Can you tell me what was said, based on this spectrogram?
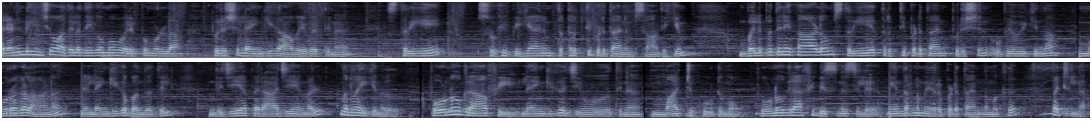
രണ്ട് ഇഞ്ചോ അതിലധികമോ വലിപ്പമുള്ള പുരുഷ ലൈംഗിക അവയവത്തിന് സ്ത്രീയെ സുഖിപ്പിക്കാനും തൃപ്തിപ്പെടുത്താനും സാധിക്കും. വലിപ്പത്തിനേക്കാളും സ്ത്രീയെ തൃപ്തിപ്പെടുത്താൻ പുരുഷൻ ഉപയോഗിക്കുന്ന മുറകളാണ് ലൈംഗിക ബന്ധത്തിൽ വിജയ പരാജയങ്ങൾ നിർണയിക്കുന്നത് പോണോഗ്രാഫി ലൈംഗിക ജീവിതത്തിന് മാറ്റുകൂട്ടുമോ? പോണോഗ്രാഫി ബിസിനസ്സിൽ നിയന്ത്രണം ഏർപ്പെടുത്താൻ നമുക്ക് പറ്റില്ല.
